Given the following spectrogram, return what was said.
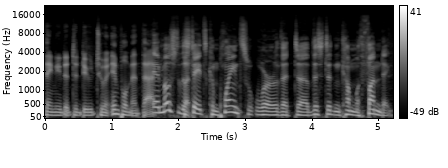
they needed to do to implement that. And most of the But- states' complaints were that uh, this didn't come with funding.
